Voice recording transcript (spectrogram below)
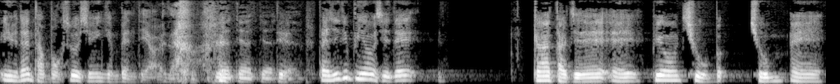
因为咱读木书的时候已经变调了，对对对 对。但是你比方是咧，刚刚读一个诶，比方树木树诶，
